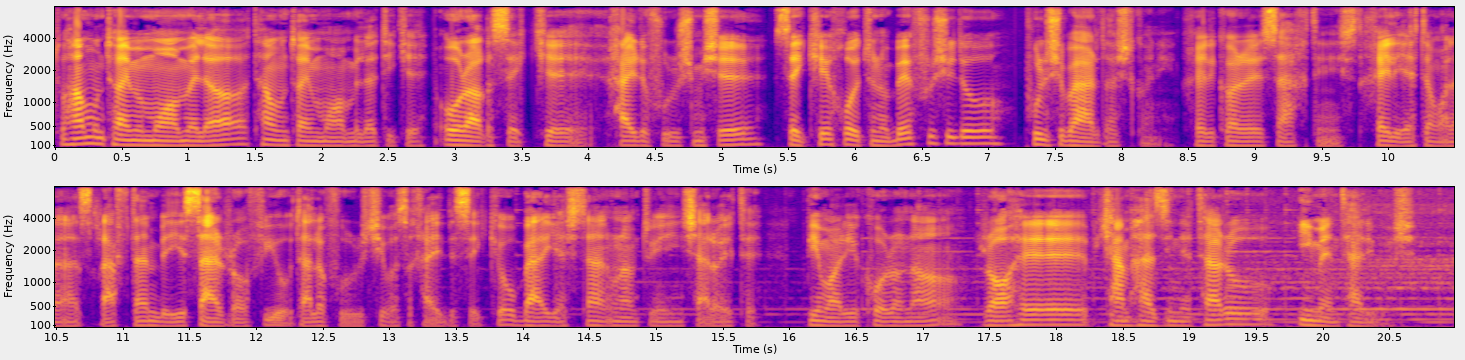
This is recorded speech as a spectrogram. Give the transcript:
تو همون time معاملات همون time معاملاتی که اوراق سکه خرید و فروش میشه. سکه خودتون رو بفروشید و پولشو برداشت کنید. خیلی کار سختی نیست. خیلی احتمالا از رفتن به یه صرافی و طلا فروشی واسه خرید سکه و برگشتن اونم توی این شرایط بیماری کرونا راه کم هزینه تر و ایمنتری باشه.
